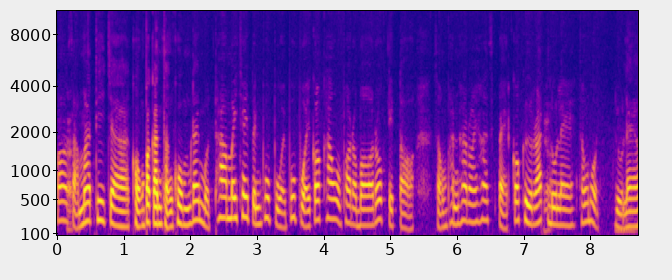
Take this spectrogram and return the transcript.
ก็ครับสามารถที่จะของประกันสังคมได้หมด ถ้าไม่ใช่เป็นผู้ป่วย ผู้ป่วยก็เข้าพรบโรคติดต่อ 2558 ก็คือรัฐดูแลทั้งหมดอยู่แล้ว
